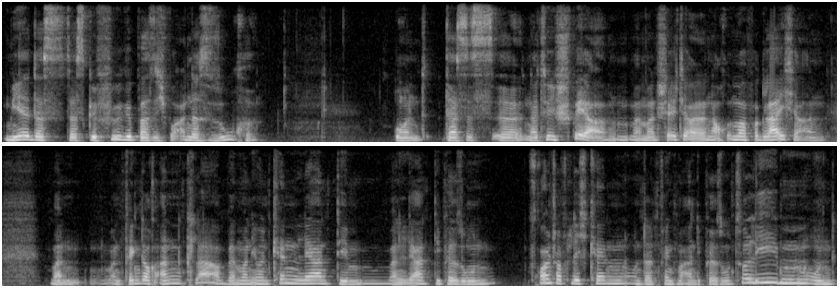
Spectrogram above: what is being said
mir das, das Gefühl gibt, was ich woanders suche. Und das ist äh, natürlich schwer. Man, man stellt ja dann auch immer Vergleiche an. Man, man fängt auch an, klar, wenn man jemanden kennenlernt, dem, man lernt die Person freundschaftlich kennen und dann fängt man an, die Person zu lieben und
